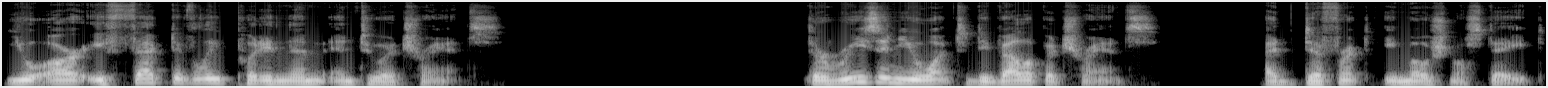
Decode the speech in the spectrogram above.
You are effectively putting them into a trance. The reason you want to develop a trance, a different emotional state,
